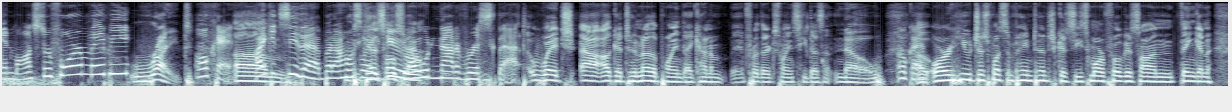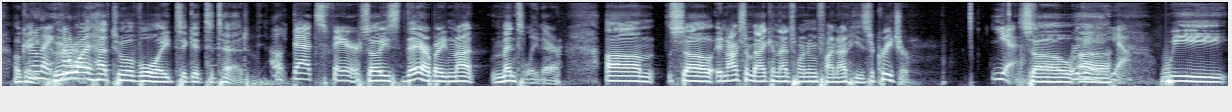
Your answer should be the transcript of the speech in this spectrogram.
in monster form, maybe. right. Okay, I Um, can see that, but I was like, dude, also- I would not have risked that. Which uh, I'll get to another point that kind of further explains he doesn't know. Okay. Uh, or he just wasn't paying attention because he's more focused on thinking, okay, like, who do do- I have to avoid to get to Ted? Oh, that's fair. So he's there, but not mentally there. Um, so it knocks him back, and that's when we find out he's a creature. Yes. So they- uh, yeah. we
